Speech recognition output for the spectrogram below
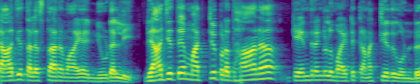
രാജ്യ തലസ്ഥാനമായ ന്യൂഡൽഹി രാജ്യത്തെ മറ്റ് പ്രധാന കേന്ദ്രങ്ങളുമായിട്ട് കണക്ട് ചെയ്തുകൊണ്ട്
